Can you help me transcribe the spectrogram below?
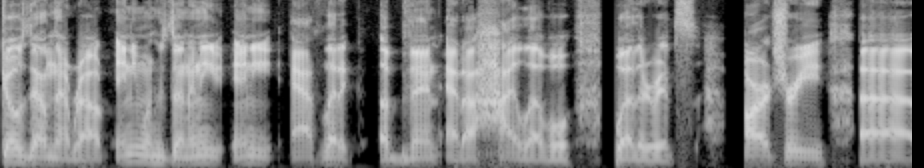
goes down that route. Anyone who's done any any athletic event at a high level, whether it's archery, uh,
